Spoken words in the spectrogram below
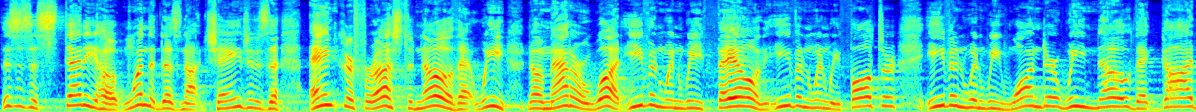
This is a steady hope, one that does not change. It is the anchor for us to know that we, no matter what, even when we fail and even when we falter, even when we wander, we know that God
